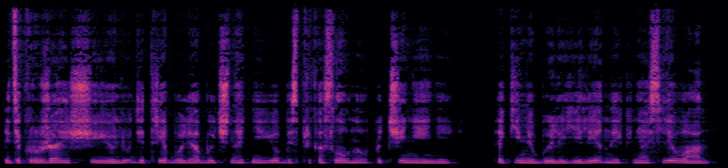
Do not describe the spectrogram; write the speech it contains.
ведь окружающие ее люди требовали обычно от нее беспрекословного подчинения. Такими были Елена и князь Ливан,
